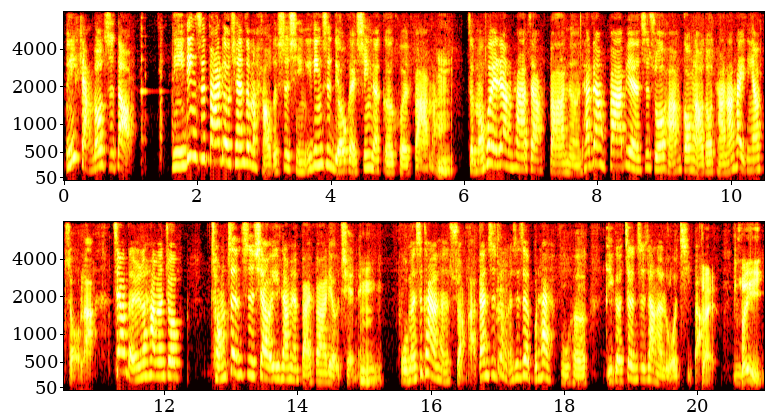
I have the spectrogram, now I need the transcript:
你想都知道。你一定是发六千这么好的事情，一定是留给新的阁揆发嘛？嗯，怎么会让他这样发呢？他这样发，变成是说好像功劳都他，然后他一定要走啦。这样等于说他们就从政治效益上面白发六千。嗯，我们是看得很爽啊，但是重点是这不太符合一个政治上的逻辑吧？对，所以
